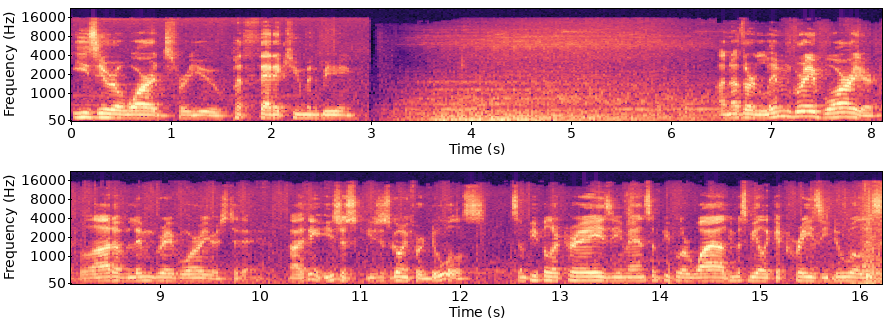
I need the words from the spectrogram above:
easy rewards for you, pathetic human being. Another Limgrave warrior. A lot of Limgrave warriors today. I think he's just he's just going for duels. Some people are crazy, man. Some people are wild. He must be like a crazy duelist.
